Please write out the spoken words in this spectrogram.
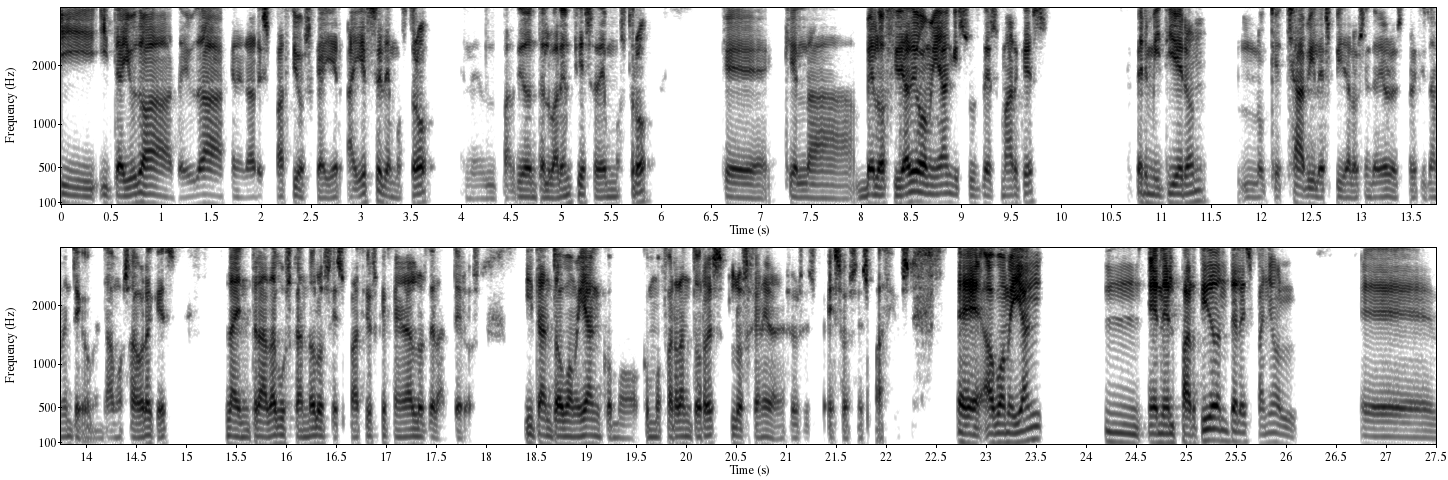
y, te, ayuda, te ayuda a generar espacios que ayer, ayer se demostró, en el partido ante el Valencia se demostró que, la velocidad de Aubameyang y sus desmarques permitieron lo que Xavi les pide a los interiores, precisamente que comentábamos ahora, que es la entrada buscando los espacios que generan los delanteros. Y tanto Aubameyang como, como Ferran Torres los generan esos, esos espacios. Eh, Aubameyang Mm, en el partido ante el español eh,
